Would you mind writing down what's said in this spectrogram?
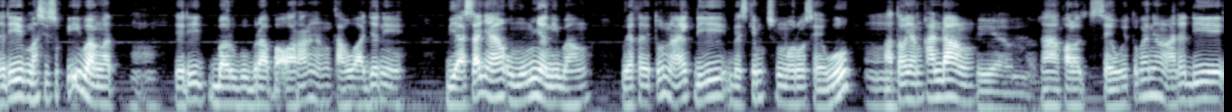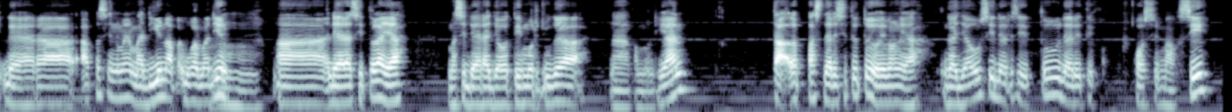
Jadi masih sepi banget. Heeh. Jadi baru beberapa orang yang tahu aja nih. Biasanya umumnya nih bang, mereka itu naik di basecamp Cemoro Sewu Hmm. atau yang kandang. Iya benar. Nah kalau Sewu itu kan yang ada di daerah apa sih namanya Madiun apa bukan Madiun? Hmm. Ah, daerah situlah ya, masih daerah Jawa Timur juga. Nah kemudian tak lepas dari situ tuh emang ya, nggak jauh sih dari situ dari Kosimaksi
